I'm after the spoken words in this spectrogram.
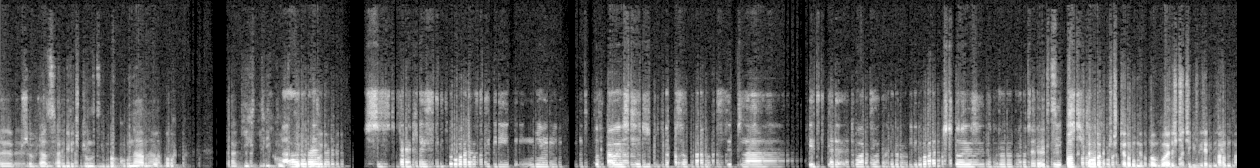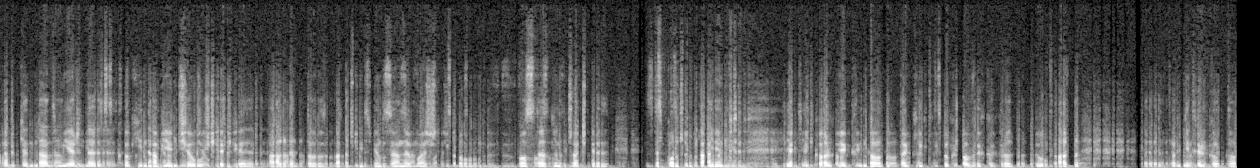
y, przewracania się z boku na bok, takich tików Ale czy w takiej sytuacji, nie wiem, spotkałeś się, żeby osoba artystyczna to robiła, czy to jest po prostu Z podłością, bo właściwie mam takie nadmierne skoki napięcia u siebie, ale to bardziej związane właśnie są w ostatnim czasie ze spożywaniem jakichkolwiek no, takich cukrowych produktów, ale e, to nie tylko to.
